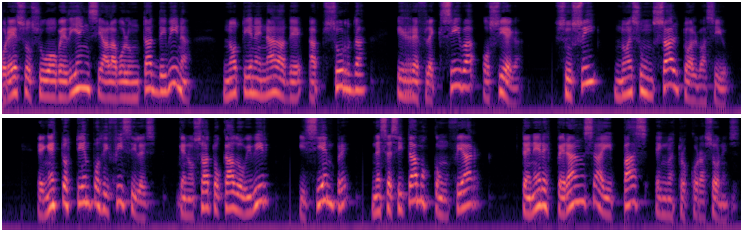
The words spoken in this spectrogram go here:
por eso su obediencia a la voluntad divina no tiene nada de absurda, irreflexiva o ciega. Su sí no es un salto al vacío. En estos tiempos difíciles que nos ha tocado vivir, y siempre necesitamos confiar, tener esperanza y paz en nuestros corazones.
